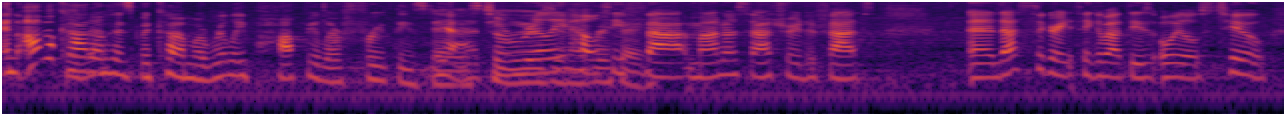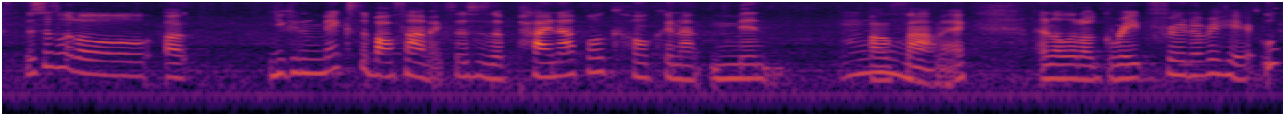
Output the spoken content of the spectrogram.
And avocado has become a really popular fruit these days. Yeah, it's to a really healthy everything. fat, monosaturated fats. And that's the great thing about these oils too. This is a little, uh, you can mix the balsamics. This is a pineapple coconut mint balsamic, and a little grapefruit over here. Oop,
